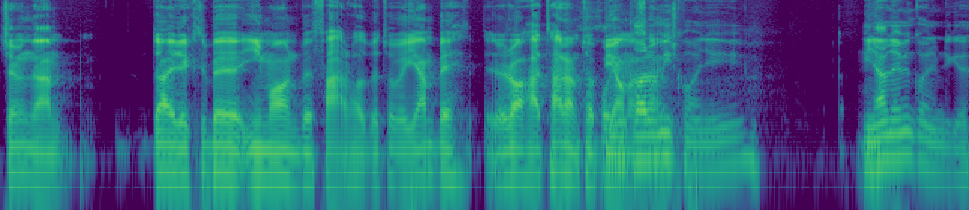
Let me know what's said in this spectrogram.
چه می‌دونم دایرکتلی به ایمان به فرهاد به تو بگم به راحت ترم تا خب بیام کارو می‌کنی؟ اینم نمی‌کنیم دیگه.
